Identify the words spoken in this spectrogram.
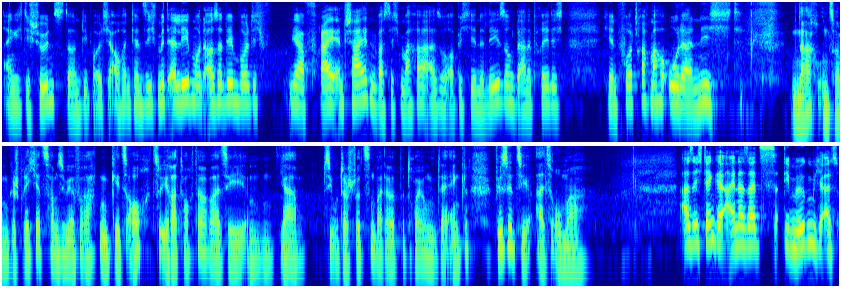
eigentlich die schönste und die wollte ich auch intensiv miterleben. Und außerdem wollte ich ja frei entscheiden, was ich mache. Also ob ich hier eine Lesung, da eine Predigt, hier einen Vortrag mache oder nicht. Nach unserem Gespräch jetzt haben Sie mir verraten, geht es auch zu Ihrer Tochter, weil Sie ähm, ja Sie unterstützen bei der Betreuung der Enkel. Wie sind Sie als Oma? Also ich denke einerseits, die mögen mich als,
